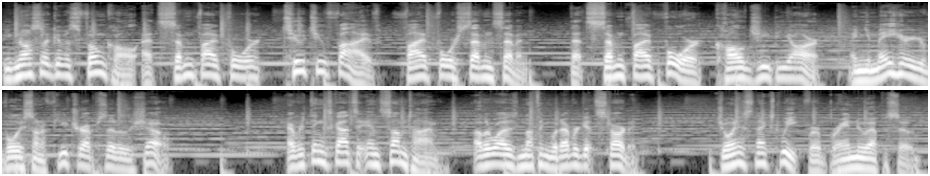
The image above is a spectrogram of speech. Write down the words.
You can also give us a phone call at 754 225 5477. That's 754 Call GPR, and you may hear your voice on a future episode of the show. Everything's got to end sometime, otherwise, nothing would ever get started. Join us next week for a brand new episode.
